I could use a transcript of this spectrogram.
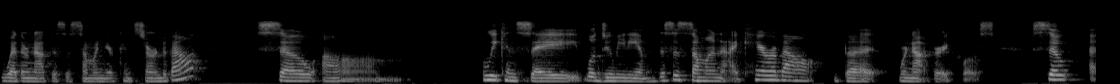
whether or not this is someone you're concerned about. So um, we can say, we'll do medium. This is someone I care about, but we're not very close. So uh,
